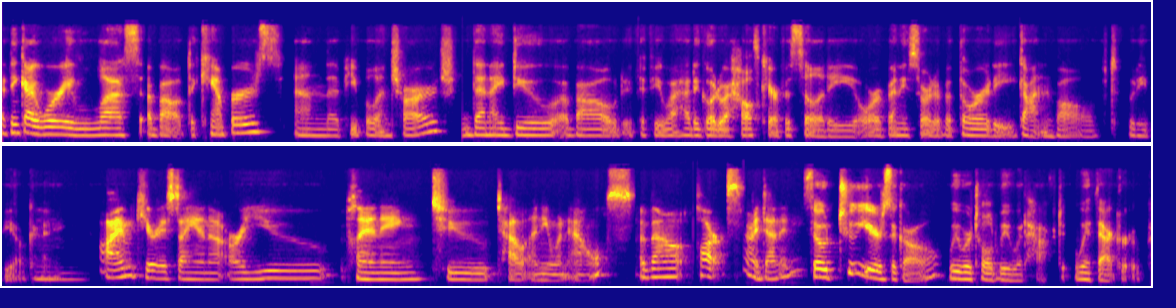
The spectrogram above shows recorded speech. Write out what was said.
I think I worry less about the campers and the people in charge than I do about if, he had to go to a healthcare facility or if any sort of authority got involved, would he be okay? Mm. I'm curious, Diana, are you planning to tell anyone else about Clark's identity? So, two years ago, we were told we would have to with that group.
